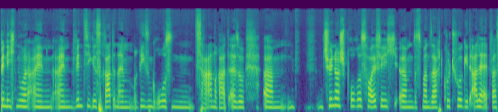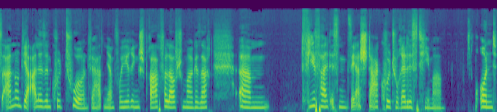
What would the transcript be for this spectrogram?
bin ich nur ein, ein winziges Rad in einem riesengroßen Zahnrad. Also ähm, ein schöner Spruch ist häufig, ähm, dass man sagt, Kultur geht alle etwas an und wir alle sind Kultur. Und wir hatten ja im vorherigen Sprachverlauf schon mal gesagt, ähm, Vielfalt ist ein sehr stark kulturelles Thema. Und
